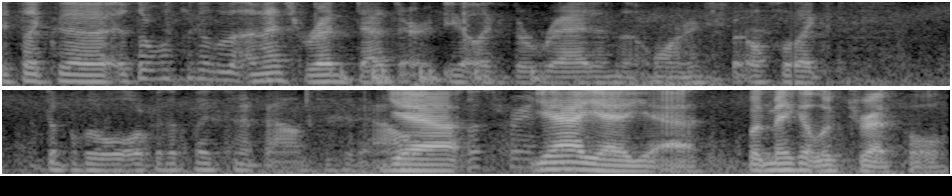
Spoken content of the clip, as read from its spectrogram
It's like the it's almost like a, a nice red desert. You got like the red and the orange, but also like the blue all over the place kind of balances it out. yeah. It Yeah, nice. yeah, yeah. But make it look dreadful.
